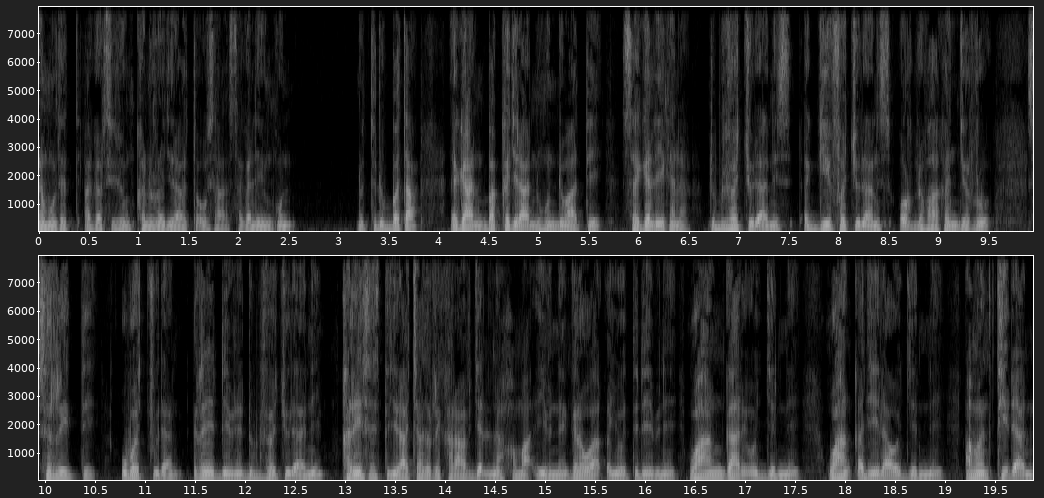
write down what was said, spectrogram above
namootatti agarsiisuun kan nurra jiraatu ta'uusaa sagaleen kun nutti dubbata egaan bakka jiraannu hundumaatti sagalee kana dubbifachuudhaanis dhaggeeffachuudhaanis ordofaa kan jirru sirriitti. Hubachuudhaan irra deddeebinee dubbifachuudhaan kaleessa itti jiraachaa turre karaaf jal'inaaf hamaa dhiifne gara waaqayyootti deebine waan gaarii hojjenne waan qajeelaa hojjenne amantiidhaan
